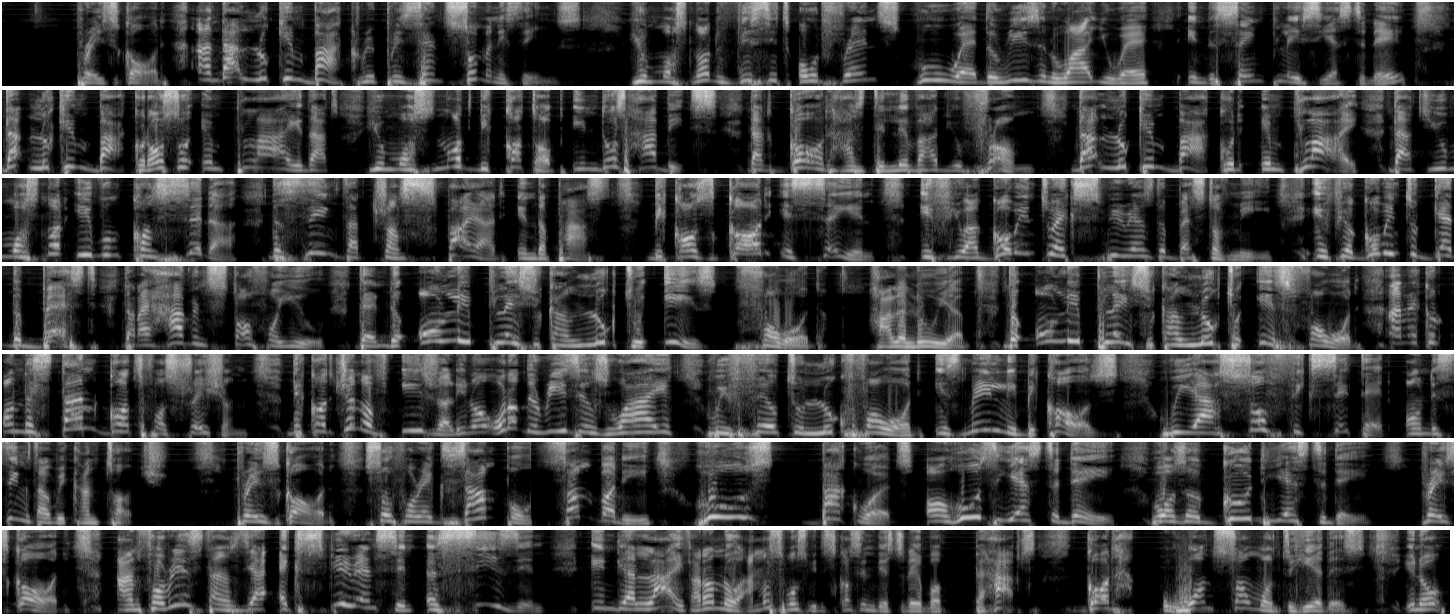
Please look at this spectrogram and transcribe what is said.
Praise God. And that looking back represents so many things. You must not visit old friends who were the reason why you were in the same place yesterday. That looking back could also imply that you must not be caught up in those habits that God has delivered you from. That looking back could imply that you must not even consider the things that transpired in the past because God is saying, if you are going to experience the best of me, if you're going to get the best that I have in store for you, then the only place you can look to is forward. Hallelujah. The only place you can look to is forward. And I can understand God's frustration because children of Israel, you know, one of the reasons why we fail to look forward is mainly because we are so fixated on the things that we can touch. Praise God. So for example, somebody whose backwards or whose yesterday was a good yesterday. Praise God. And for instance, they are experiencing a season in their life. I don't know. I'm not supposed to be discussing this today, but perhaps God wants someone to hear this. You know,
